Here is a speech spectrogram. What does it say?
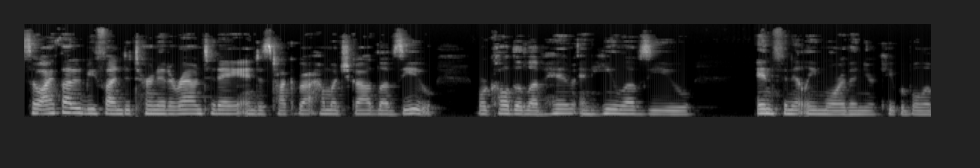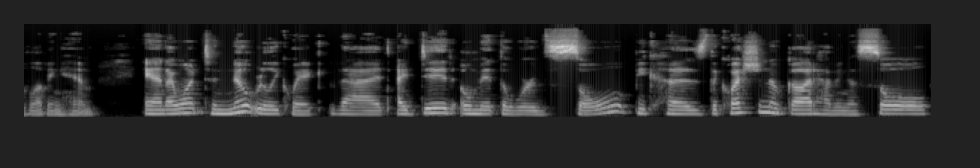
So I thought it'd be fun to turn it around today and just talk about how much God loves you. We're called to love Him, and He loves you infinitely more than you're capable of loving Him. And I want to note really quick that I did omit the word soul because the question of God having a soul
